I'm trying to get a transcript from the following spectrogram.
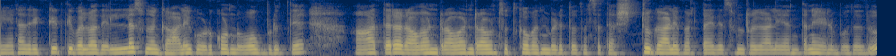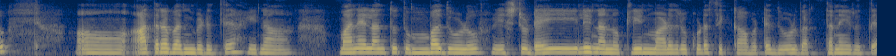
ಏನಾದರೂ ಇಟ್ಟಿರ್ತೀವಲ್ವ? ಅದೆಲ್ಲ ಸುಮ್ಮನೆ ಗಾಳಿಗೆ ಹೊಡ್ಕೊಂಡು ಹೋಗ್ಬಿಡುತ್ತೆ. ಆ ಥರ ರೌಂಡ್ ರೌಂಡ್ ರೌಂಡ್ ಸುತ್ಕೊ ಬಂದುಬಿಡುತ್ತೆ ಒಂದೊಂದು ಸತಿ ಅಷ್ಟು ಗಾಳಿ ಬರ್ತಾ ಇದೆ ಸುಂಟ್ರ ಗಾಳಿ ಅಂತಲೇ ಹೇಳ್ಬೋದು ಅದು. ಆ, ಆ ಥರ ಬಂದುಬಿಡುತ್ತೆ. ಇನ್ನು ಮನೇಲಂತೂ ತುಂಬ ಧೂಳು. ಎಷ್ಟು ಡೈಲಿ ನಾನು ಕ್ಲೀನ್ ಮಾಡಿದ್ರೂ ಕೂಡ ಸಿಕ್ಕಾಬಟ್ಟೆ ಧೂಳು ಬರ್ತಾನೆ ಇರುತ್ತೆ.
